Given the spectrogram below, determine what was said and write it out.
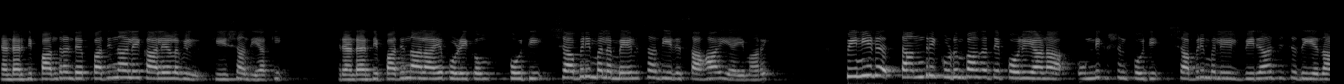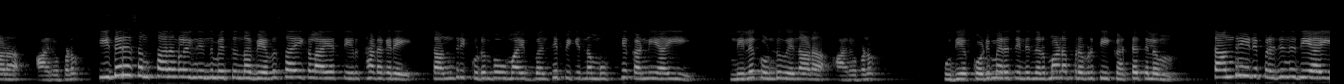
രണ്ടായിരത്തി പന്ത്രണ്ട് പതിനാല് കാലയളവിൽ കീഴ്ശാന്തിയാക്കി. രണ്ടായിരത്തി പതിനാലായപ്പോഴേക്കും പോറ്റി ശബരിമല മേൽശാന്തിയുടെ സഹായിയായി മാറി. പിന്നീട് തന്ത്രി കുടുംബാംഗത്തെ പോലെയാണ് ഉണ്ണികൃഷ്ണൻ പോറ്റി ശബരിമലയിൽ വിരാജിച്ചത് എന്നാണ് ആരോപണം. ഇതര സംസ്ഥാനങ്ങളിൽ നിന്നും എത്തുന്ന വ്യവസായികളായ തീർത്ഥാടകരെ തന്ത്രി കുടുംബവുമായി ബന്ധിപ്പിക്കുന്ന മുഖ്യ കണ്ണിയായി നിലകൊണ്ടുവെന്നാണ് ആരോപണം. പുതിയ കൊടിമരത്തിന്റെ നിർമ്മാണ പ്രവൃത്തി ഘട്ടത്തിലും തന്ത്രിയുടെ പ്രതിനിധിയായി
